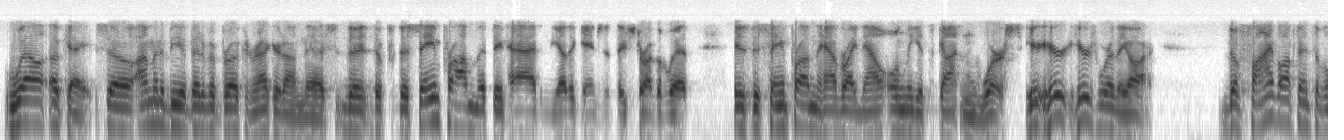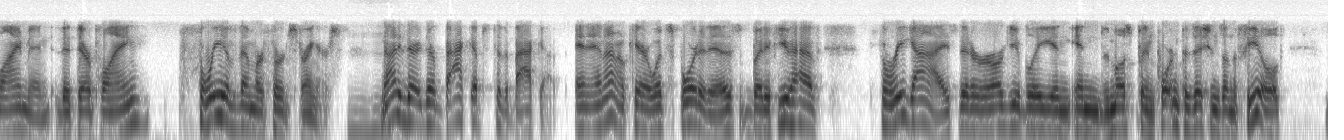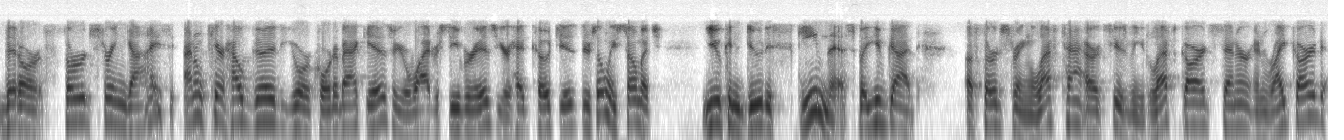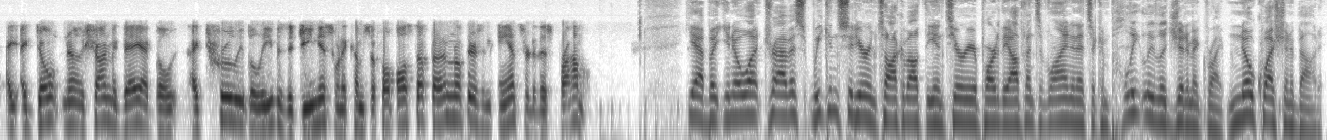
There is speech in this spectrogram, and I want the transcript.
Well, okay, so I'm going to be a bit of a broken record on this. The, the the same problem that they've had in the other games that they've struggled with is the same problem they have right now. Only it's gotten worse. Here, here here's where they are. The five offensive linemen that they're playing, three of them are third stringers. Mm-hmm. Not they're they're backups to the backup. And and I don't care what sport it is, but if you have three guys that are arguably in in the most important positions on the field that are third string guys. I don't care how good your quarterback is or your wide receiver is, or your head coach is. There's only so much you can do to scheme this, but you've got a third string left ta- or excuse me, left guard, center, and right guard. I, I don't know. Sean McVay, I, bel I truly believe is a genius when it comes to football stuff, but I don't know if there's an answer to this problem. Yeah, but you know what, Travis? We can sit here and talk about the interior part of the offensive line, and that's a completely legitimate gripe. No question about it.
